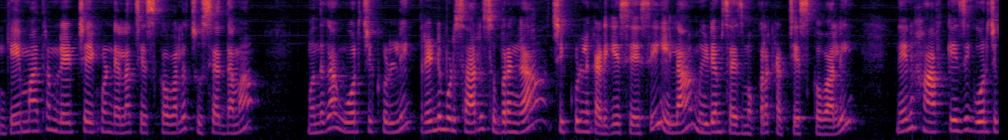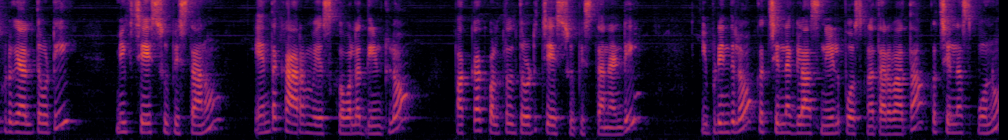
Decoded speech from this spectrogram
ఇంకేం మాత్రం లేట్ చేయకుండా ఎలా చేసుకోవాలో చూసేద్దామా. ముందుగా గోరుచిక్కుళ్ళని రెండు మూడు సార్లు శుభ్రంగా చిక్కుళ్ళని కడిగేసేసి ఇలా మీడియం సైజ్ ముక్కలు కట్ చేసుకోవాలి. నేను హాఫ్ కేజీ గోరుచిక్కుడుగాయలతోటి మీకు చేసి చూపిస్తాను. ఎంత కారం వేసుకోవాలో దీంట్లో పక్కా కొలతలతోటి చేసి చూపిస్తానండి. ఇప్పుడు ఇందులో ఒక చిన్న గ్లాస్ నీళ్ళు పోసుకున్న తర్వాత ఒక చిన్న స్పూను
